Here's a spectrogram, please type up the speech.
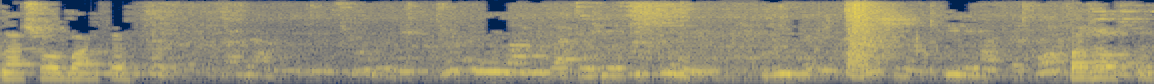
нашего банка. Пожалуйста.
